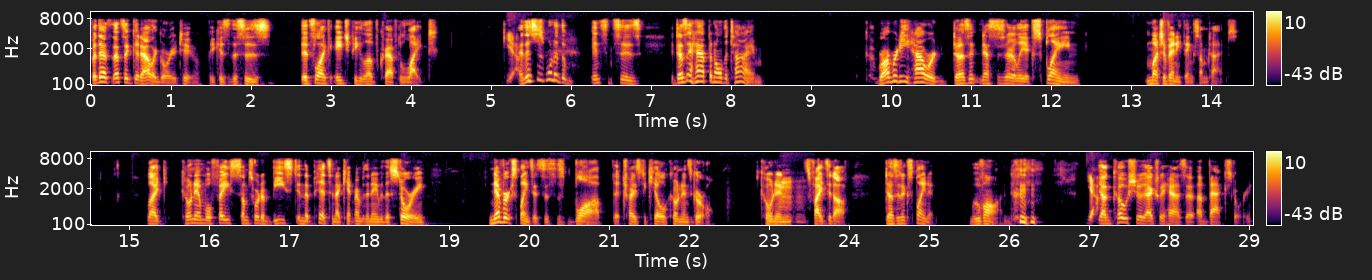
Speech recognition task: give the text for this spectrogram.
but that's that's a good allegory too, because this is it's like H.P. Lovecraft light. Yeah. And this is one of the instances. It doesn't happen all the time. Robert E. Howard doesn't necessarily explain much of anything sometimes. Like Conan will face some sort of beast in the pits, and I can't remember the name of the story. Never explains it. this. It's this blob that tries to kill Conan's girl. Conan Mhm. fights it off. Doesn't explain it. Move on. Yeah. Yagkosha actually has a, a backstory.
